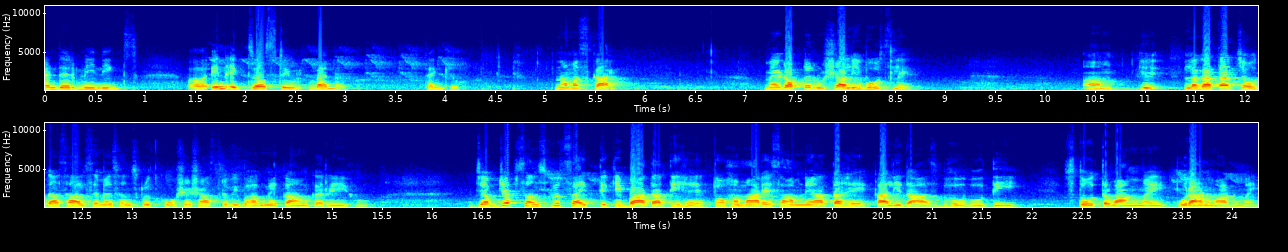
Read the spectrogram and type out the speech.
and their meanings uh, in exhaustive manner. Thank you. नमस्कार मैं डॉक्टर रुशाली भोसले ये लगातार चौदह साल से मैं संस्कृत कोश शास्त्र विभाग में काम कर रही हूँ जब जब संस्कृत साहित्य की बात आती है तो हमारे सामने आता है कालिदास भवभूति स्तोत्र वांग्मय पुराण वांग्मय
